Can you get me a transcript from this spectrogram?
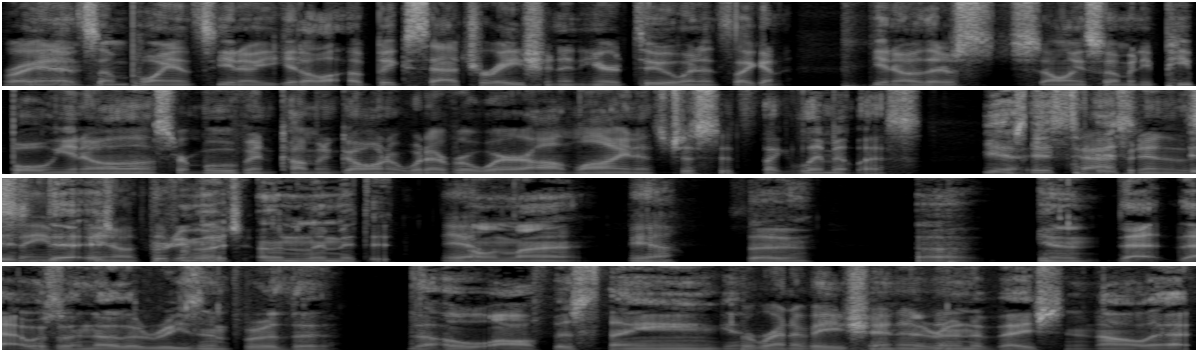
Right. And Yeah. at some point, it's, you know, you get a, a big saturation in here too. And it's like, an, you know, there's only so many people, you know, unless they're moving, coming, going, or whatever, where online it's just, it's like limitless. Yeah, Just keep tapping into the it's same, de- you it's know, pretty much unlimited Yeah. online. Yeah. So, uh, know that that was another reason for the the whole office thing and, The renovation and and, the renovation and all that.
